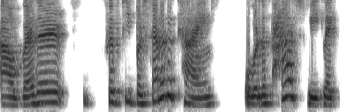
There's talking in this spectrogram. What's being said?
uh, whether 50% of the times over the past week, like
